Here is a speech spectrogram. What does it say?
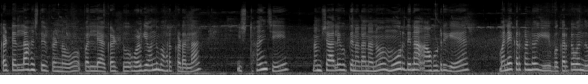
ಕಟ್ಟೆಲ್ಲ ಹಂಚ್ತೀವಿ ಫ್ರೆಂಡ್ ನಾವು. ಪಲ್ಯ, ಕಟ್ಟು, ಹೋಳಿಗೆ ಒಂದು ಹೊರಗೆ ಕೊಡಲ್ಲ. ಇಷ್ಟು ಹಂಚಿ ನಮ್ಮ ಶಾಲೆಗೆ ಹೋಗ್ತೇನಲ್ಲ ನಾನು, ಮೂರು ದಿನ ಆ ಹುಡ್ರಿಗೆ ಮನೆ ಕರ್ಕೊಂಡೋಗಿ ಬ ಕರ್ಕೊಬಂದು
